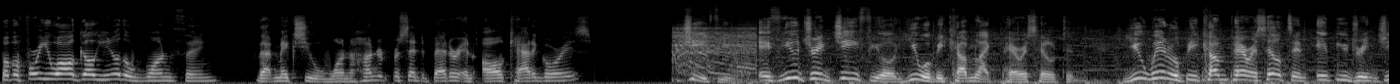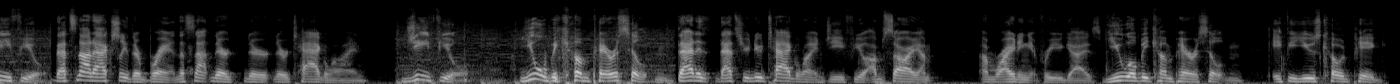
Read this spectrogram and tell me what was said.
But before you all go, you know the one thing that makes you 100% better in all categories? G Fuel. If you drink G Fuel, you will become like Paris Hilton. You will become Paris Hilton if you drink G Fuel. That's not actually their brand. That's not their their their tagline. G Fuel. You will become Paris Hilton. That is that's your new tagline, G Fuel. I'm sorry. I'm I'm writing it for you guys. You will become Paris Hilton if you use code PIG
